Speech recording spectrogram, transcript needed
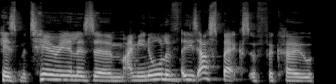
his materialism. I mean, all of these aspects of Foucault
